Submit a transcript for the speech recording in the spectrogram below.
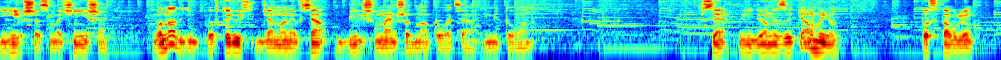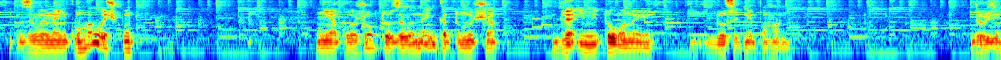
Гірше, смачніше. Вона, повторюсь, для мене вся більш-менш однакова ця імітована. Все, відео не затягую. Поставлю зелененьку галочку. Ніякого жовтого, зелененька, тому що для імітованої досить непогано. Друзі,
